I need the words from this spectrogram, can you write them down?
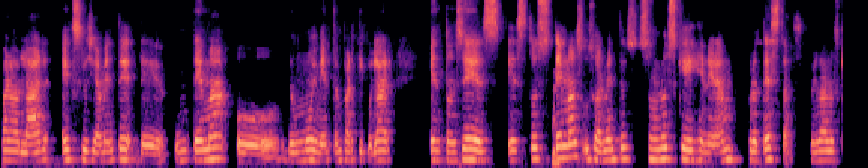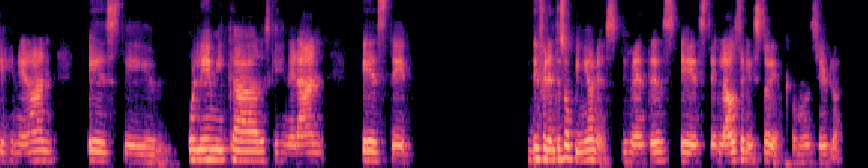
para hablar exclusivamente de un tema o de un movimiento en particular. Entonces, estos temas usualmente son los que generan protestas, ¿verdad? Los que generan este, polémicas, los que generan este, diferentes opiniones, diferentes este, lados de la historia, como decirlo.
